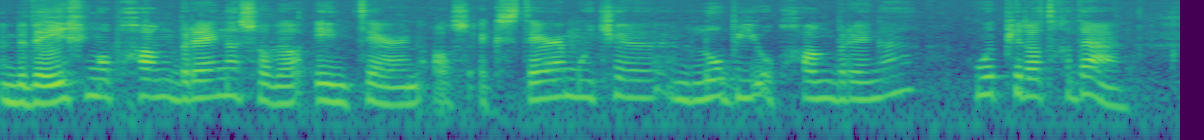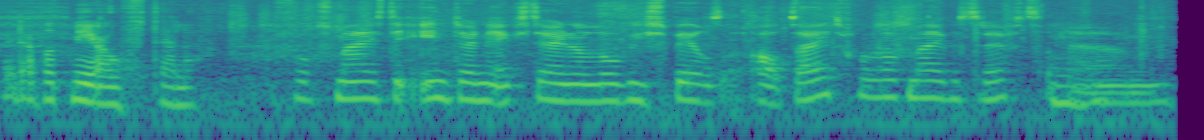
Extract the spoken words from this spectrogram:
een beweging op gang brengen. Zowel intern als extern moet je een lobby op gang brengen. Hoe heb je dat gedaan? Kun je daar wat meer over vertellen? Volgens mij is de interne externe lobby speelt altijd voor wat mij betreft. Mm -hmm. um,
